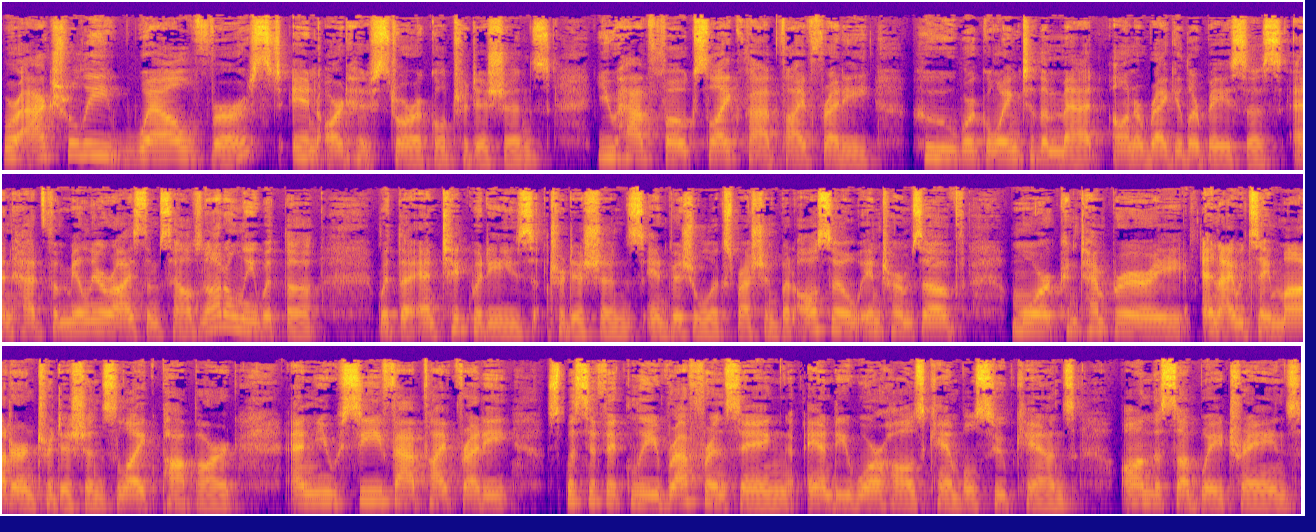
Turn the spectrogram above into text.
were actually well versed in art historical traditions. You have folks like Fab Five Freddy who were going to the Met on a regular basis and had familiarized themselves not only with the with the antiquities traditions in visual expression, but also in terms of more contemporary and I would say modern traditions like pop art. And you see Fab Five Freddy specifically referencing Andy Warhol's Campbell soup cans on the subway trains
